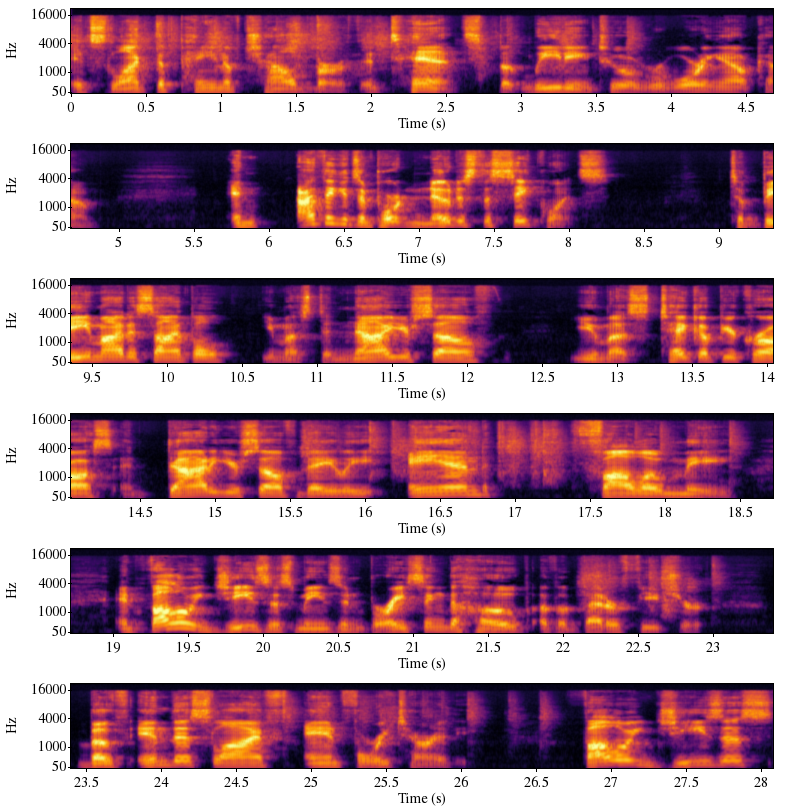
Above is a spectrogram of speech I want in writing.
It's like the pain of childbirth, intense, but leading to a rewarding outcome. And I think it's important to notice the sequence. To be my disciple, you must deny yourself, you must take up your cross and die to yourself daily and follow me. And following Jesus means embracing the hope of a better future, both in this life and for eternity. Following Jesus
